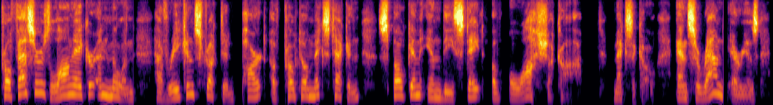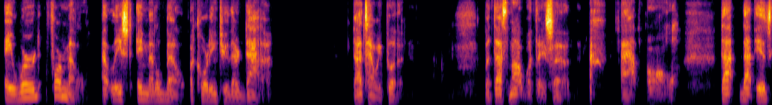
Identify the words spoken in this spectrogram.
Professors Longacre and Millon have reconstructed part of Proto Mixtecan spoken in the state of Oaxaca, Mexico, and surrounding areas a word for metal, at least a metal bell, according to their data. That's how he put it. But that's not what they said at all that that is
